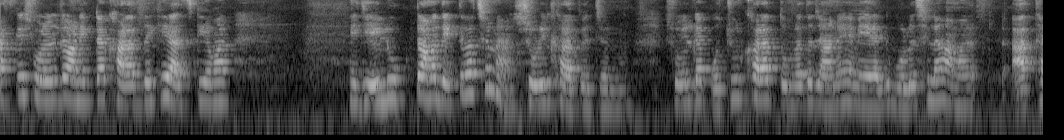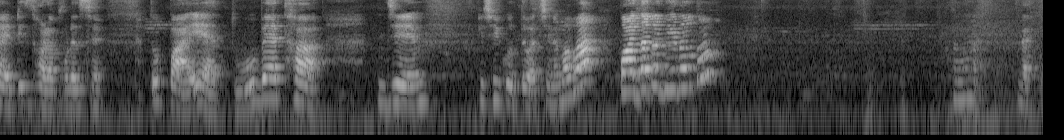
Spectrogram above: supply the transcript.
আজকে শরীরটা অনেকটা খারাপ দেখে আজকে আমার এই যে এই লুকটা আমার দেখতে পাচ্ছ না? শরীর খারাপের জন্য। শরীরটা প্রচুর খারাপ, তোমরা তো জানোই, আমি এর আগে বলেছিলাম, আমার আর্থাইটিস ধরা পড়েছে। তো পায়ে এত ব্যথা যে কিছুই করতে পারছি না। বাবা, পর্দাটা দিয়ে দাও তো। দেখো।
